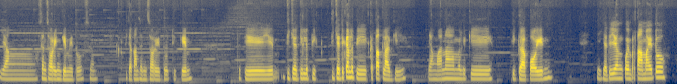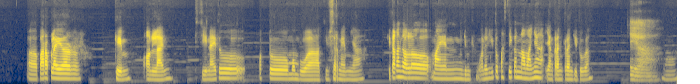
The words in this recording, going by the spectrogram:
yang sensoring game itu kebijakan sensor itu di game jadi dijadi lebih dijadikan lebih ketat lagi yang mana memiliki tiga poin jadi yang poin pertama itu uh, para player game online Cina itu waktu membuat username-nya, kita kan kalau main game-game online itu pasti kan namanya yang keren-keren gitu kan. Iya. Nah,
